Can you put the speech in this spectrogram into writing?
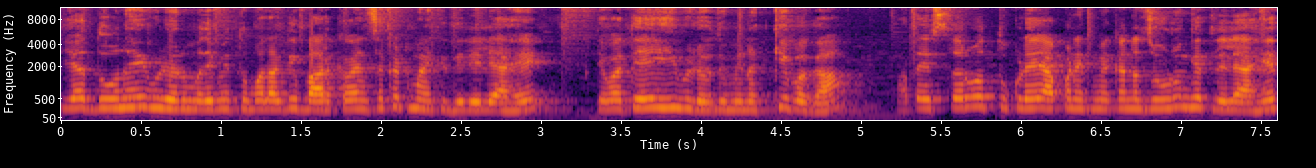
या दोनही व्हिडिओमध्ये मी तुम्हाला अगदी बारकाव्यांसकट माहिती दिलेली आहे. तेव्हा तेही व्हिडिओ तुम्ही नक्की बघा. आता हे सर्व तुकडे आपण एकमेकांना जोडून घेतलेले आहेत.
